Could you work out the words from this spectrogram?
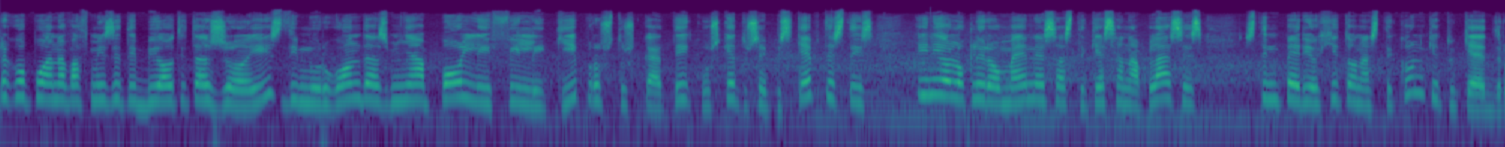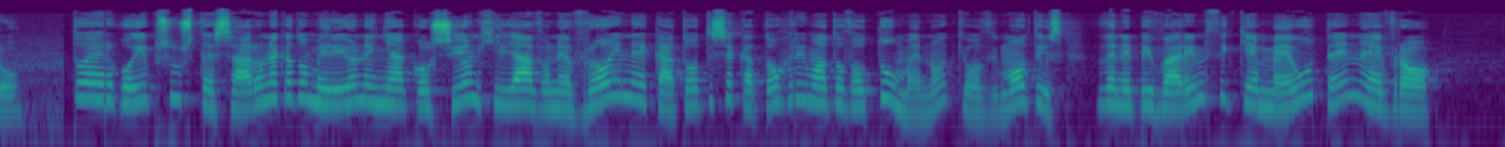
Έργο που αναβαθμίζει την ποιότητα ζωής, δημιουργώντας μια πόλη φιλική προς τους κατοίκους και τους επισκέπτες της, είναι οι ολοκληρωμένες αστικές αναπλάσεις στην περιοχή των αστικών και του κέντρου. Το έργο ύψους 4.900.000 ευρώ είναι 100% χρηματοδοτούμενο και ο Δημότης δεν επιβαρύνθηκε με ούτε ένα ευρώ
